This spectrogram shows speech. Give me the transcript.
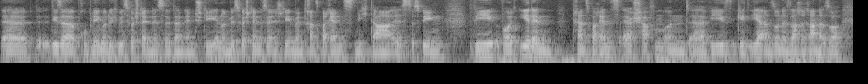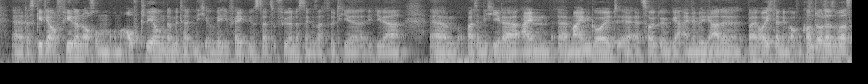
äh, dieser Probleme durch Missverständnisse dann entstehen und Missverständnisse entstehen, wenn Transparenz nicht da ist. Deswegen, wie wollt ihr denn Transparenz erschaffen und äh, wie geht ihr an so eine Sache ran? Also äh, das geht ja auch viel dann auch um, um Aufklärung, damit halt nicht irgendwelche Fake News dazu führen, dass dann gesagt wird, hier jeder, ähm, weiß ich nicht, jeder ein äh, Mein-Gold äh, erzeugt irgendwie eine Milliarde bei euch dann eben auf dem Konto oder sowas.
